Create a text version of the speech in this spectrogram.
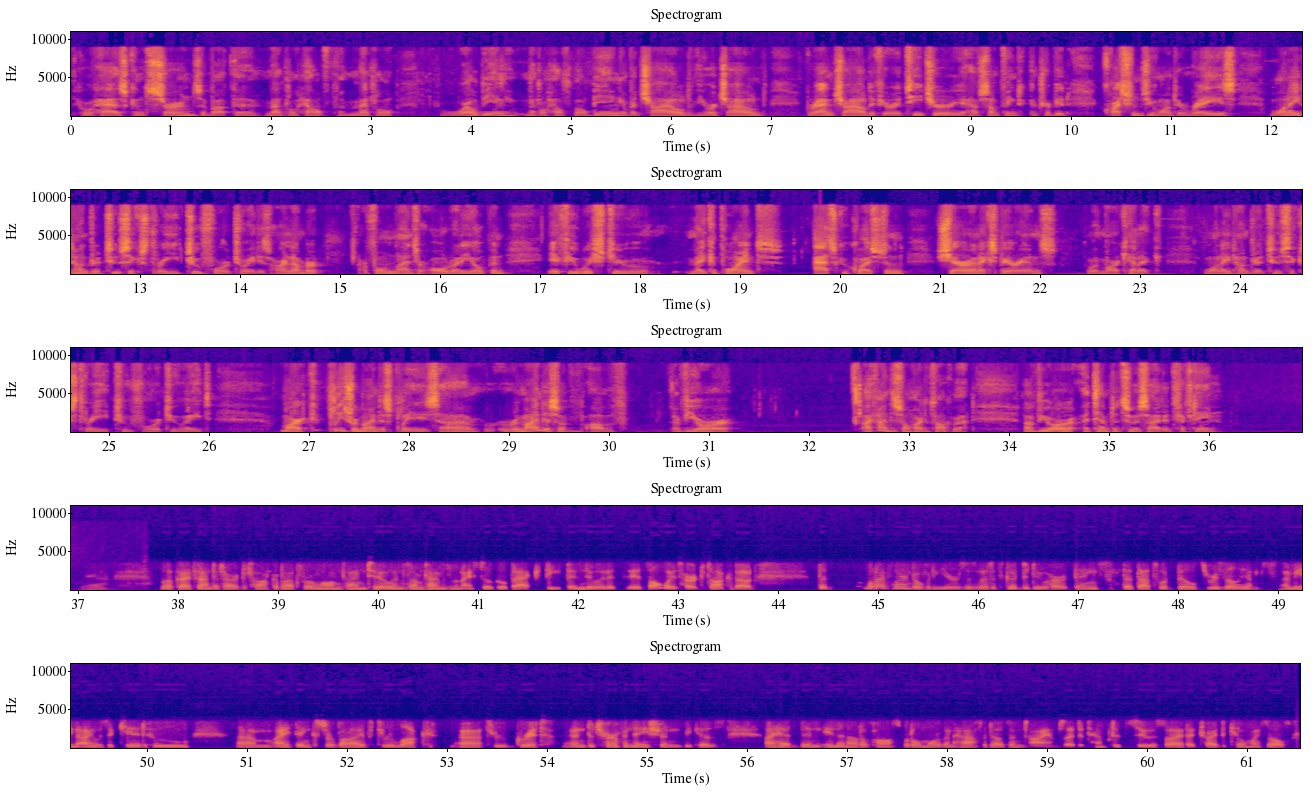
who has concerns about the mental health, the mental well-being, mental health well-being of a child, of your child, grandchild, if you're a teacher, you have something to contribute, questions you want to raise, 1-800-263-2428 is our number. Our phone lines are already open. If you wish to make a point, ask a question, share an experience with Mark Henick, 1-800-263-2428. Mark, please remind us, please, uh, remind us of, of, of your, I find this so hard to talk about, of your attempted suicide at 15. Yeah. Look, I found it hard to talk about for a long time too, and sometimes when I still go back deep into it, it's it's always hard to talk about. But what I've learned over the years is that it's good to do hard things. That that's what builds resilience. I mean, I was a kid who um, I think survived through luck, uh, through grit and determination, because I had been in and out of hospital more than half a dozen times. I'd attempted suicide. I tried to kill myself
